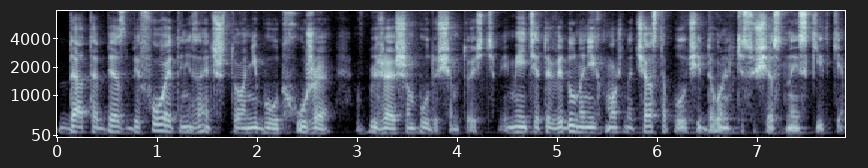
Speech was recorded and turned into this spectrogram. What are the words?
дата best before, это не значит, что они будут хуже в ближайшем будущем. То есть имейте это в виду, на них можно часто получить довольно-таки существенные скидки.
